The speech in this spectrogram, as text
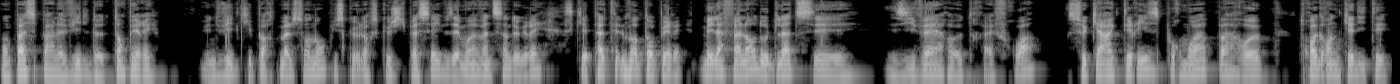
on passe par la ville de Tampere, une ville qui porte mal son nom puisque lorsque j'y passais, il faisait moins 25 degrés, ce qui est pas tellement tempéré. Mais la Finlande, au-delà de ses hivers euh, très froids, se caractérise pour moi par euh, trois grandes qualités.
